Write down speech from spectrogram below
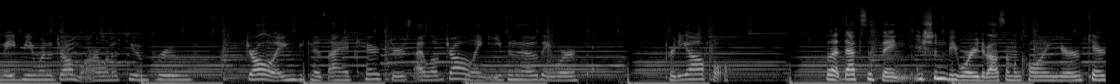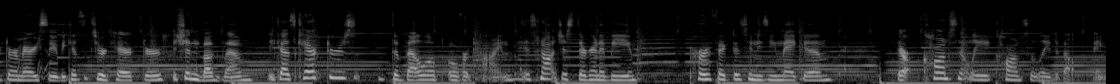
made me want to draw more. I wanted to improve drawing because I had characters I love drawing, even though they were pretty awful. But that's the thing. You shouldn't be worried about someone calling your character Mary Sue because it's your character. It shouldn't bug them because characters develop over time. It's not just they're to be perfect as soon as you make them. They're constantly, constantly developing.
